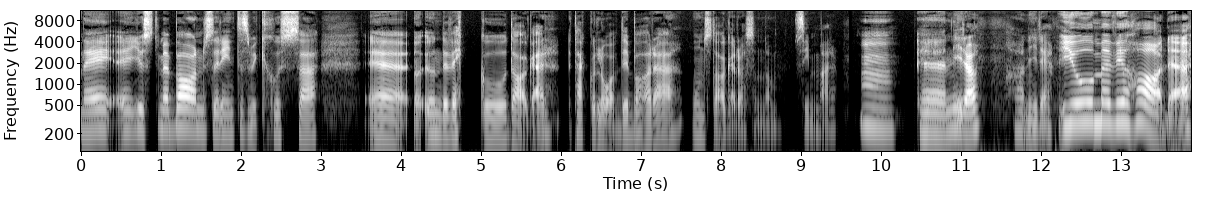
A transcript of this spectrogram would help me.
nej, eh, just med barn så är det inte så mycket skjutsa eh, under veckodagar, tack och lov. Det är bara onsdagar då som de simmar. Mm. Eh, ni då? Har ni det? Jo, men vi har det.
